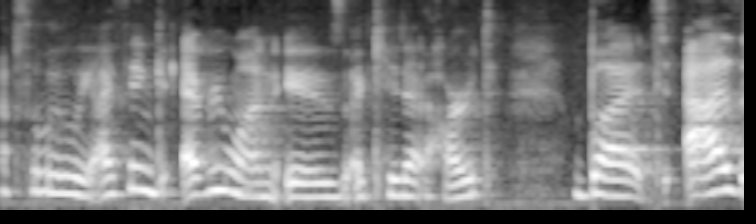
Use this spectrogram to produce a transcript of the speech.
Absolutely. I think everyone is a kid at heart, but as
